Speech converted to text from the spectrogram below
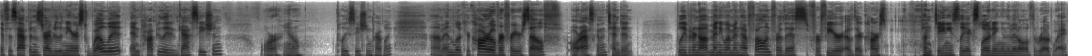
If this happens, drive to the nearest well lit and populated gas station, or, you know, police station probably, um, and look your car over for yourself or ask an attendant. Believe it or not, many women have fallen for this for fear of their car spontaneously exploding in the middle of the roadway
